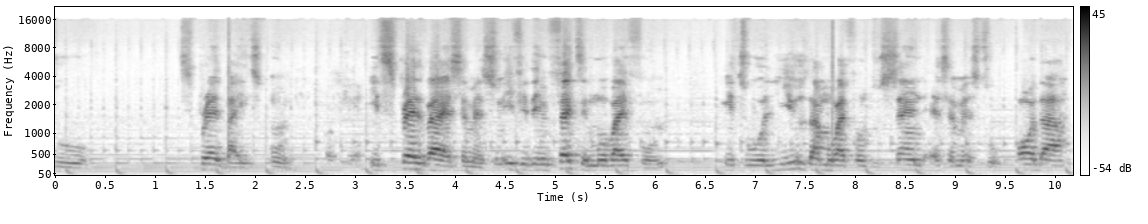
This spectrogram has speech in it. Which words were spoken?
to spread by its own. Okay. It's spread by SMS. So if it infects a mobile phone, it will use that mobile phone to send SMS to other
